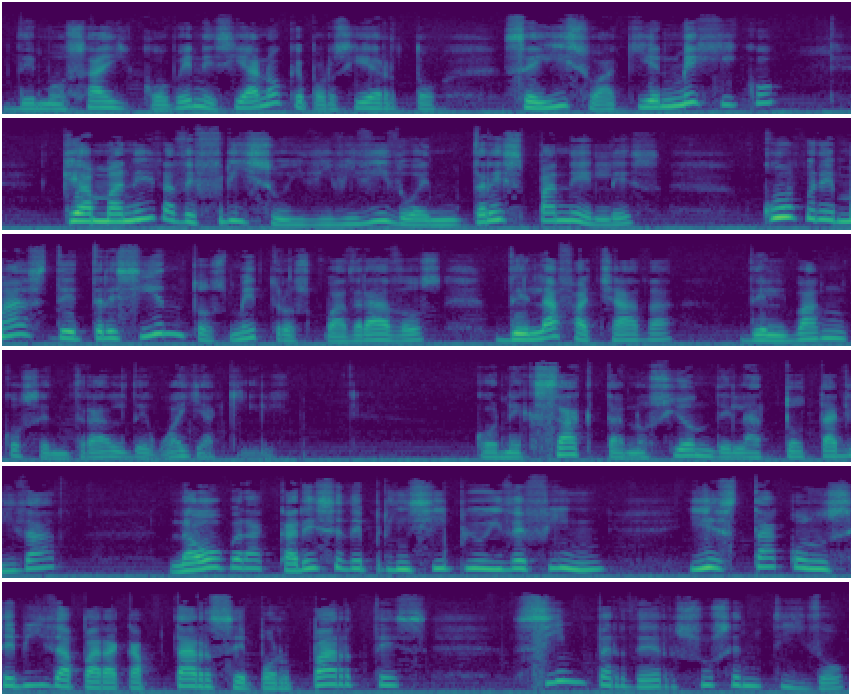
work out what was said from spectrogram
de mosaico veneciano, que por cierto se hizo aquí en México, que a manera de friso y dividido en tres paneles, cubre más de 300 metros cuadrados de la fachada del Banco Central de Guayaquil. Con exacta noción de la totalidad, la obra carece de principio y de fin y está concebida para captarse por partes sin perder su sentido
